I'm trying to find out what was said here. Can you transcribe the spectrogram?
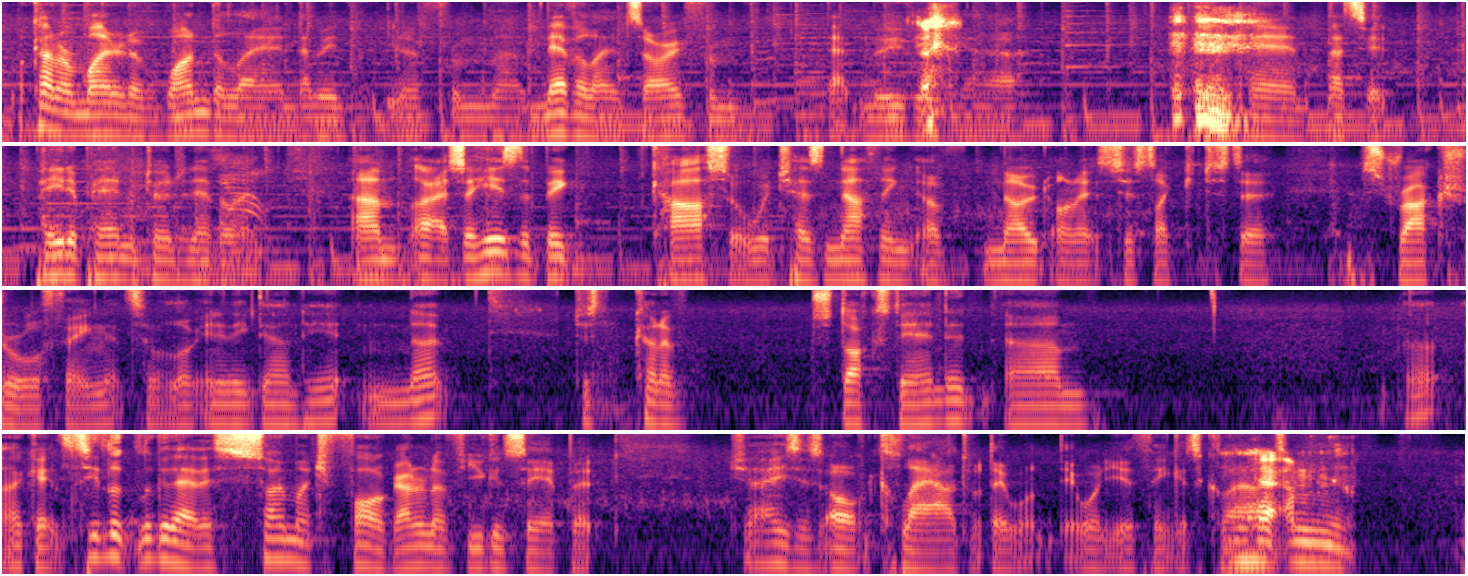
what kind of reminded of Wonderland? I mean, you know, from uh, Neverland. Sorry, from that movie. Uh, Peter Pan. That's it. Peter Pan returned to Neverland. Um, all right, so here's the big castle, which has nothing of note on it. It's just like just a structural thing. Let's have a look. Anything down here? Nope. Just kind of stock standard. Um, oh, okay, see, look, look at that. There's so much fog. I don't know if you can see it, but Jesus, oh, clouds. What they want? They want you to think it's Yeah, clouds. I'm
